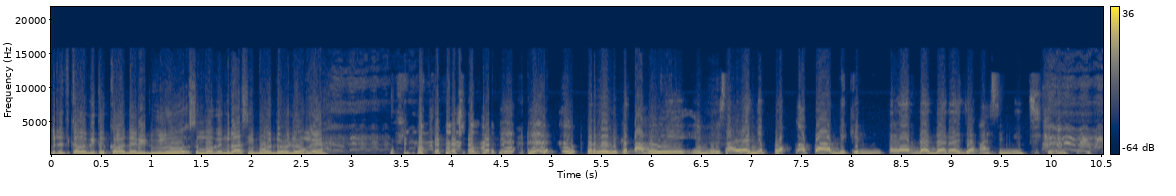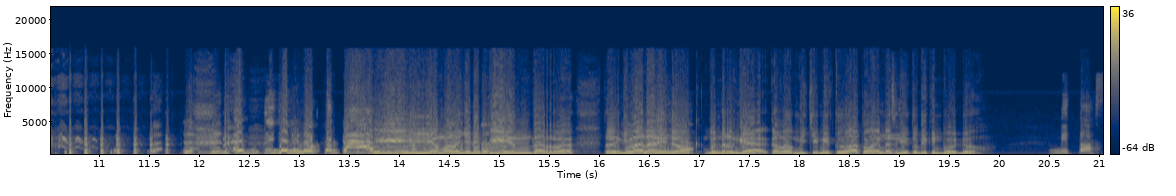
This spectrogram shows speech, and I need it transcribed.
berarti kalau gitu kalau dari dulu semua generasi bodoh dong ya. perlu diketahui ibu saya nyeplok apa bikin telur dadar aja kasih micin. eh bukti jadi dokter kan? iya malah jadi pintar. Tapi gimana nih Iya. dok? Bener nggak kalau micin itu atau MSG itu bikin bodoh? Mitos.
